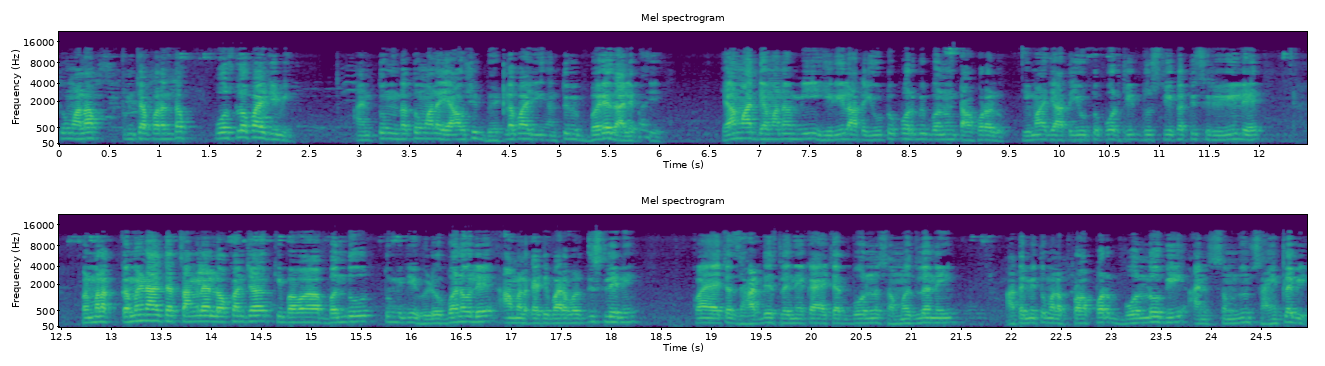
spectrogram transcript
तुम्हाला तुमच्यापर्यंत पोचलो पाहिजे मी. आणि तुम तुम्हाला हे औषध भेटलं पाहिजे आणि तुम्ही बरे झाले पाहिजे. या माध्यमानं मी ही रील आता युट्यूबवर बी बनवून टाकू राहिलो. ही माझी आता युट्यूबवरची दुसरी का तिसरी रील आहे. पण मला कमेंट आल्या त्या चांगल्या लोकांच्या की बाबा बंधू तुम्ही जे व्हिडिओ बनवले आम्हाला काय ते बरोबर दिसले नाही. काय याच्यात झाड दिसलं नाही काय याच्यात बोलणं समजलं नाही. आता मी तुम्हाला प्रॉपर बोललो बी आणि समजून सांगितलं बी.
